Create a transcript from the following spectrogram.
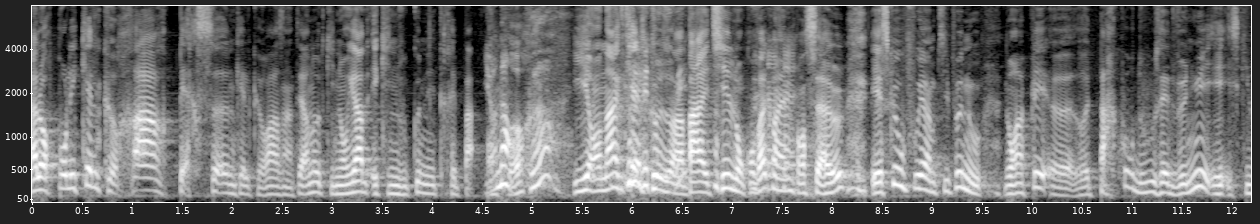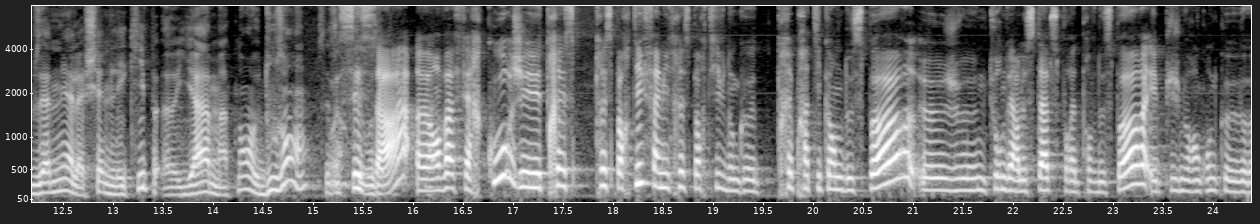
Alors pour les quelques rares personnes, quelques rares internautes qui nous regardent et qui ne vous connaîtraient pas Il y en a encore, encore il y en a quelques-uns, paraît-il, donc on va quand même penser à eux. Et est-ce que vous pouvez un petit peu nous, nous rappeler euh, votre parcours, d'où vous êtes venu et, et ce qui vous a amené à la chaîne L'équipe euh, il y a maintenant 12 ans, hein, c'est ça on va faire court. J'ai très, très sportif, famille très sportive, donc euh, très pratiquante de sport. Euh, je me tourne vers le STAPS pour être prof de sport. Et puis je me rends compte que euh,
